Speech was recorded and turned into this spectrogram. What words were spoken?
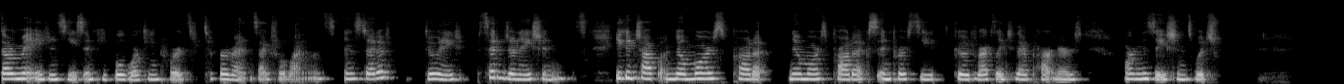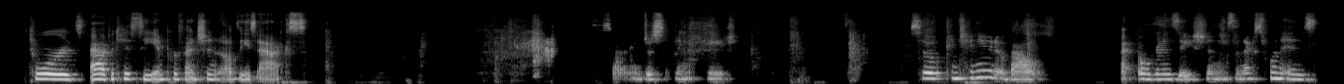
government agencies and people working towards to prevent sexual violence. Instead of donation, instead of donations, you can shop on No More's product, No More's products, and proceeds go directly to their partners organizations which towards advocacy and prevention of these acts. Sorry, I'm just flipping a page. So, continuing about organizations, the next one is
